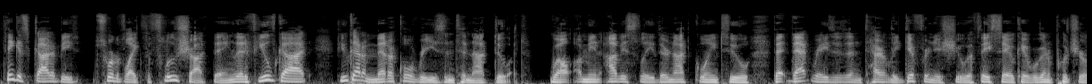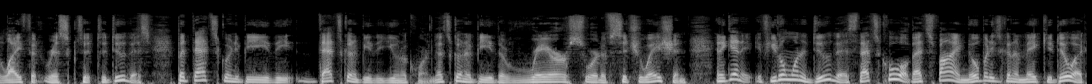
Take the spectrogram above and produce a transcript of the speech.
I think it's got to be sort of like the flu shot thing. That if you've got if you've got a medical reason to not do it, well, I mean, obviously they're not going to, that, that raises an entirely different issue if they say, okay, we're going to put your life at risk to, to do this. But that's going to be the, that's going to be the unicorn. That's going to be the rare sort of situation. And again, if you don't want to do this, that's cool. That's fine. Nobody's going to make you do it.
